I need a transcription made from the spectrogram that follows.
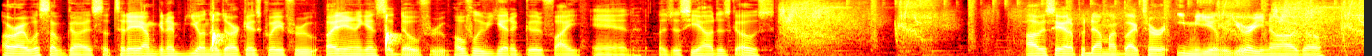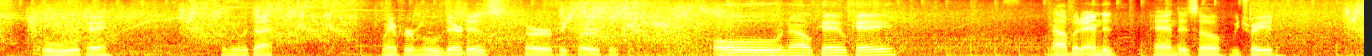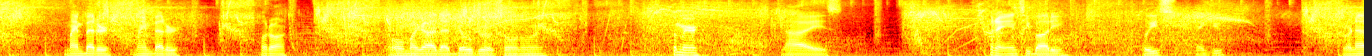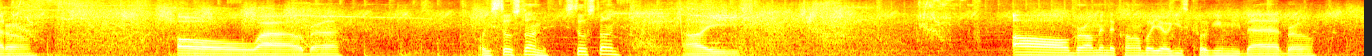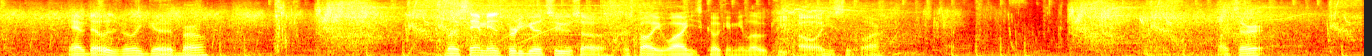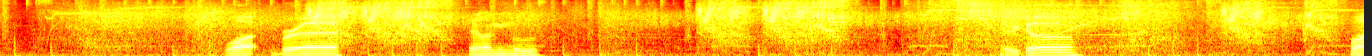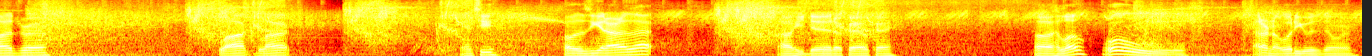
Alright, what's up guys? So today I'm gonna be on the Dark X Quake Fruit, fighting against the Dough Fruit. Hopefully we get a good fight, and let's just see how this goes. Obviously I gotta put down my black turret immediately. You already know how it go. Ooh, okay. Hit me with that. Waiting for a move. There it is. Perfect, perfect. Oh, no, okay, okay. Nah, but it ended. It ended, so we trade. Mine better. Mine better. Hold on. Oh my god, that dough girl's so annoying. Come here. Nice. Put an antibody. Please. Thank you. Tornado. Oh, wow, bruh. Oh, he's still stunned. He's still stunned. Nice. Oh, bro, I'm in the combo. Yo, he's cooking me bad, bro. Yeah, that was really good, bro. But Sam is pretty good too, so that's probably why he's cooking me low key. Oh, he's too far. Like turret. What, bruh? They let me move. There we go. Quadra. Block, block. Anti. Oh, does he get out of that? Oh, he did. Okay, okay. Uh, hello? Whoa. I don't know what he was doing.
